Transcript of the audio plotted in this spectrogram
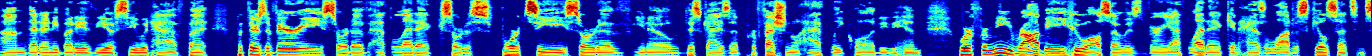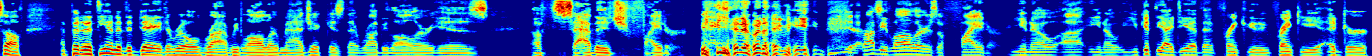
um, that anybody at the UFC would have. But, but there's a very sort of athletic, sort of sportsy, sort of, you know, this guy's a professional athlete quality to him. Where for me, Robbie, who also is very athletic and has a lot of skill sets himself, but at the end of the day, the real Robbie Lawler magic is that Robbie Lawler is a savage fighter. you know what I mean? Yes. Robbie Lawler is a fighter. You know, uh, you know, you get the idea that Frankie Frankie Edgar,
